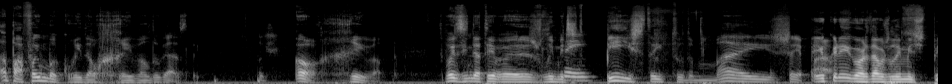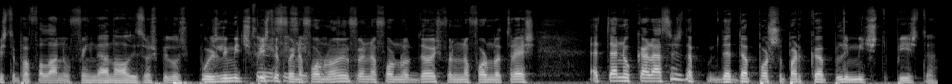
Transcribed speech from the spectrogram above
opá, foi uma corrida horrível do Gasly. Horrível. Depois ainda teve os limites Sim. de pista e tudo mais. Epá, Eu queria guardar os limites de pista para falar no fim da análise aos pilotos. Os limites de pista sim, foi na sim, Fórmula claro. 1, foi na Fórmula 2, foi na Fórmula 3, até no caraças da, da, da Porsche Super Cup, limites de pista.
